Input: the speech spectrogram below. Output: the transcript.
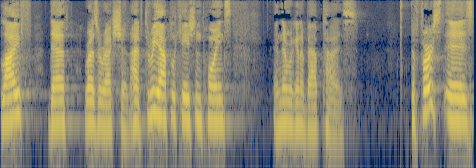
Life, death, resurrection. I have three application points, and then we're going to baptize. The first is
